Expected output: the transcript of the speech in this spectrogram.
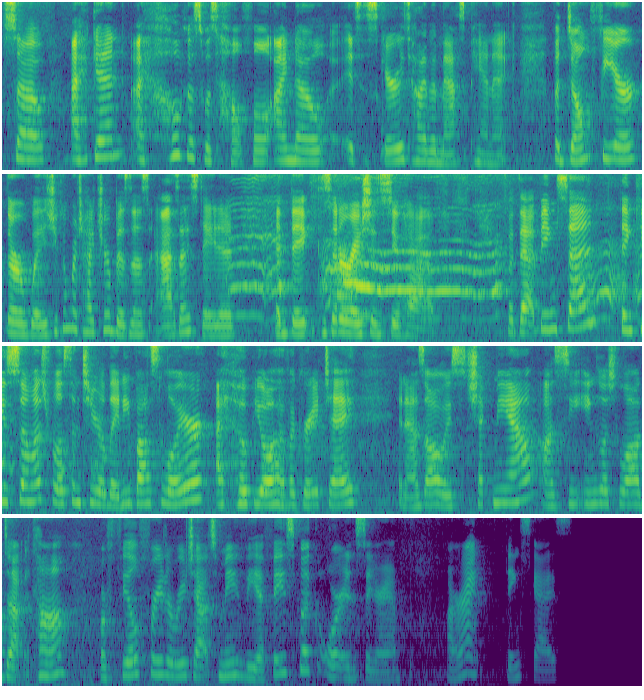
So, again, I hope this was helpful. I know it's a scary time of mass panic, but don't fear. There are ways you can protect your business, as I stated, and think considerations to have. With that being said, thank you so much for listening to your Lady Boss Lawyer. I hope you all have a great day. And as always, check me out on senglishLaw.com or feel free to reach out to me via Facebook or Instagram. All right. Thanks, guys.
